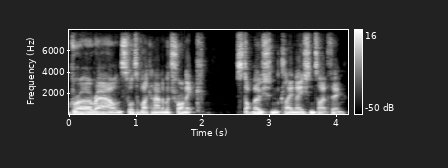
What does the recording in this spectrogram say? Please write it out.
grow around, sort of like an animatronic stop motion claymation type thing?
